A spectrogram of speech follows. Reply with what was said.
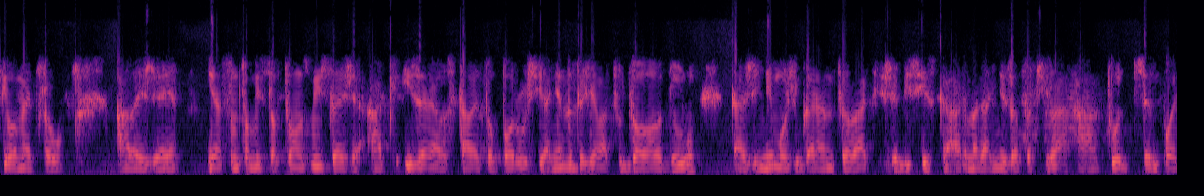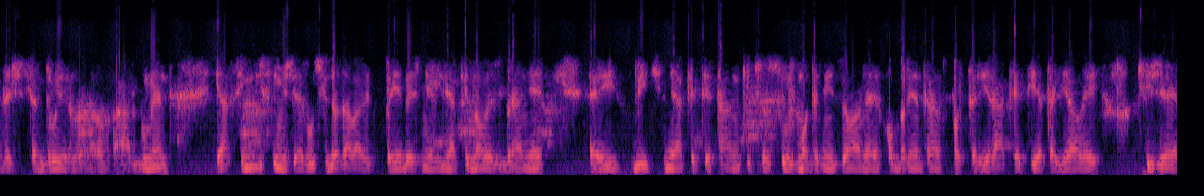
kilometrov, ale že ja som to myslel v tom zmysle, že ak Izrael stále to poruší a nedodržiava tú dohodu, takže nemôžu garantovať, že by sírska armáda nezatočila. A tu chcem povedať ešte ten druhý argument. Ja si myslím, že Rusi dodávajú priebežne nejaké nové zbranie, hej, byť nejaké tie tanky, čo sú už modernizované, obrné transportery, rakety a tak ďalej. Čiže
